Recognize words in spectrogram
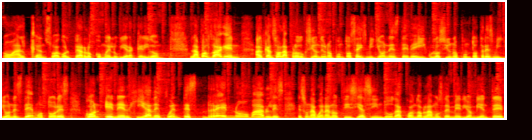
No alcanzó a golpearlo como él hubiera querido. La Volkswagen alcanzó la producción de 1.6 millones de vehículos y 1.3 millones de motores con energía de fuentes renovables. Es una buena noticia sin duda cuando hablamos de medio ambiente.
